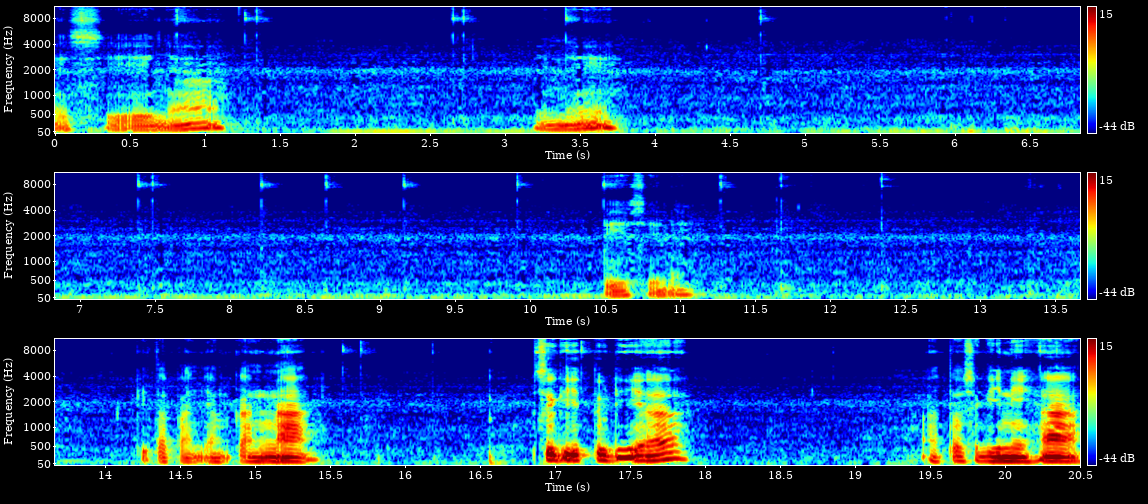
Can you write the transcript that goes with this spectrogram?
SY nya ini di sini. Kita panjangkan. Nah segitu dia. Atau segini. Nah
